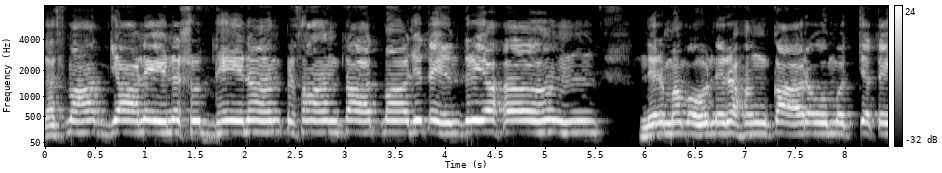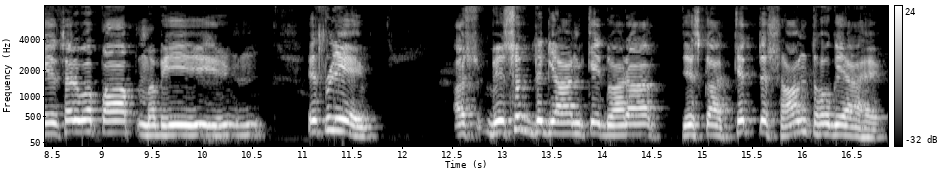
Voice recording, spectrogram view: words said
तस्मा ज्ञान शुद्धेन प्रशांतात्मा जितेन्द्रिय। निर्ममो निरहंकारो मुच्यते सर्व पाप इसलिए विशुद्ध ज्ञान के द्वारा जिसका चित्त शांत हो गया है,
